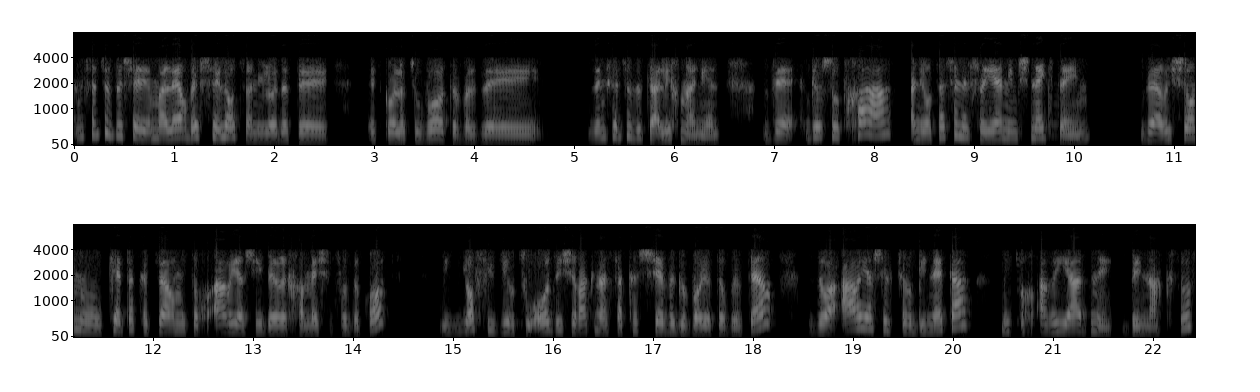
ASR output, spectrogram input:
אני חושבת שזה מעלה הרבה שאלות שאני לא יודעת אה, את כל התשובות, אבל זה, זה, אני חושבת שזה תהליך מעניין. וברשותך, אני רוצה שנסיים עם שני קטעים, והראשון הוא קטע קצר מתוך אריה שהיא בערך 15 דקות, יופי וירטואוזי שרק נעשה קשה וגבוה יותר ויותר. זו האריה של צרבינטה, מתוך אריאדנה בנקסוס,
